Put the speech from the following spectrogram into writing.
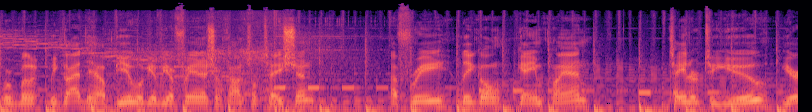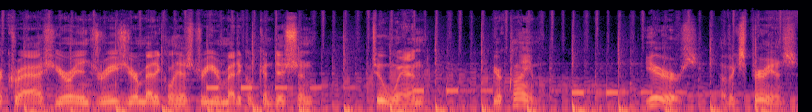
We'll be glad to help you. We'll give you a free initial consultation, a free legal game plan tailored to you, your crash, your injuries, your medical history, your medical condition to win your claim. Years of experience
